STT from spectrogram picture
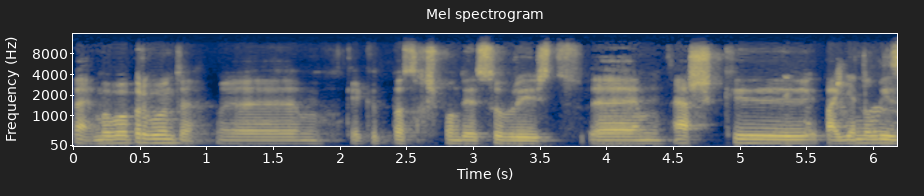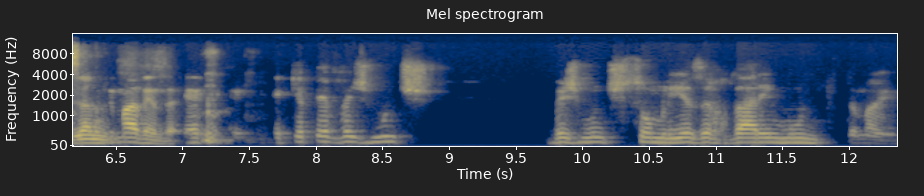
É uma boa pergunta. Uh, o que é que eu posso responder sobre isto? Uh, acho que, pá, e analisando... Uma adenda. É, é, é, que até vejo muitos, vejo muitos sommeliers a rodarem muito também,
